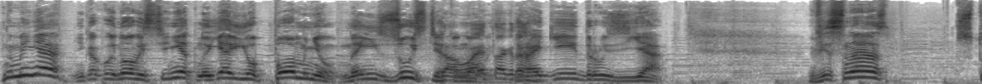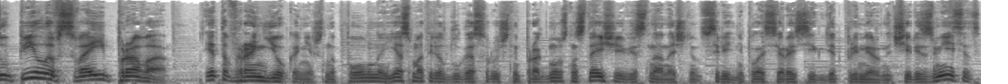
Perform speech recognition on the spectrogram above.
Ну, у меня никакой новости нет, но я ее помню наизусть, эту Давай новость. тогда. Дорогие друзья, весна вступила в свои права. Это вранье, конечно, полное. Я смотрел долгосрочный прогноз. Настоящая весна начнет в средней полосе России где-то примерно через месяц.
